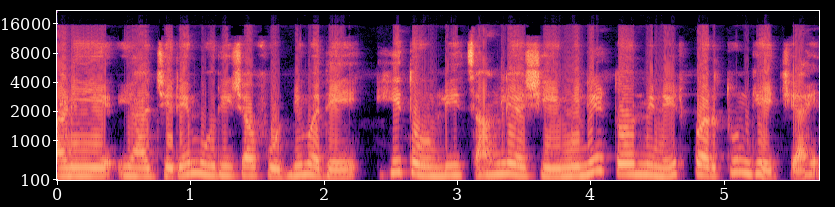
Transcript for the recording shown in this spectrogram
आणि या जिरे मोहरीच्या फोडणीमध्ये ही तोंडली चांगली अशी मिनिट दोन मिनिट परतून घ्यायची आहे.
